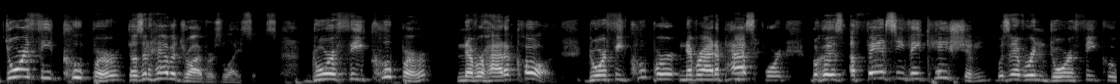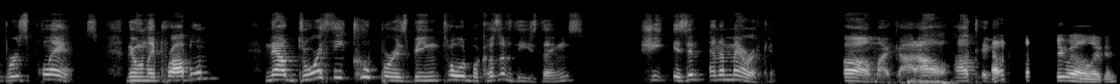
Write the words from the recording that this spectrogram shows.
Dorothy Cooper doesn't have a driver's license. Dorothy Cooper never had a car. Dorothy Cooper never had a passport because a fancy vacation was never in Dorothy Cooper's plans. The only problem now, Dorothy Cooper is being told because of these things, she isn't an American. Oh my God! I'll I'll take a, We will, Lucas.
